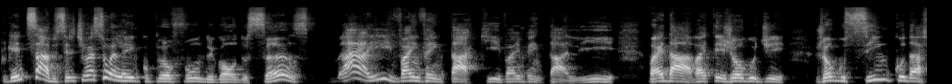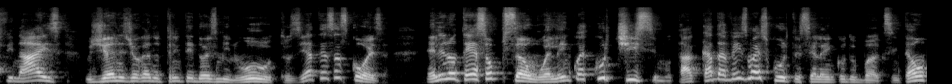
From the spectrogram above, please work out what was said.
Porque a gente sabe, se ele tivesse um elenco profundo igual o do Suns, aí vai inventar aqui, vai inventar ali, vai dar, vai ter jogo de jogo 5 das finais, o Giannis jogando 32 minutos, e até essas coisas. Ele não tem essa opção. O elenco é curtíssimo, tá? Cada vez mais curto esse elenco do Bucks. Então,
